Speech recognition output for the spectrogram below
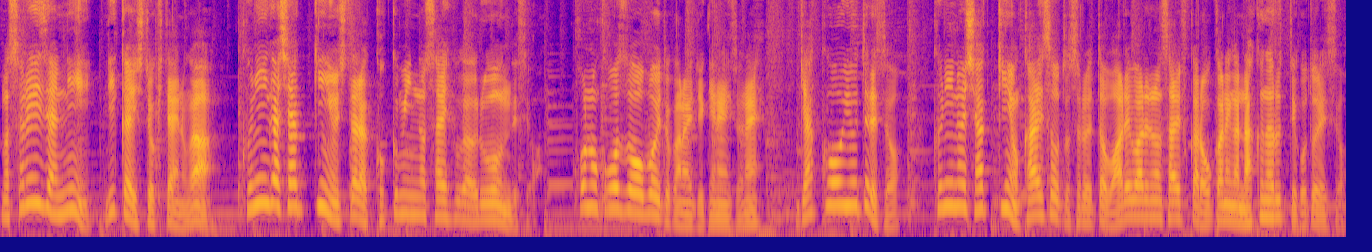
まあ、それ以前に理解しておきたいのが国が借金をしたら国民の財布が潤うんですよ。この構造を覚えておかないといけないんですよね。逆を言うとですよ国の借金を返そうとすると我々の財布からお金がなくなるっていうことですよ。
